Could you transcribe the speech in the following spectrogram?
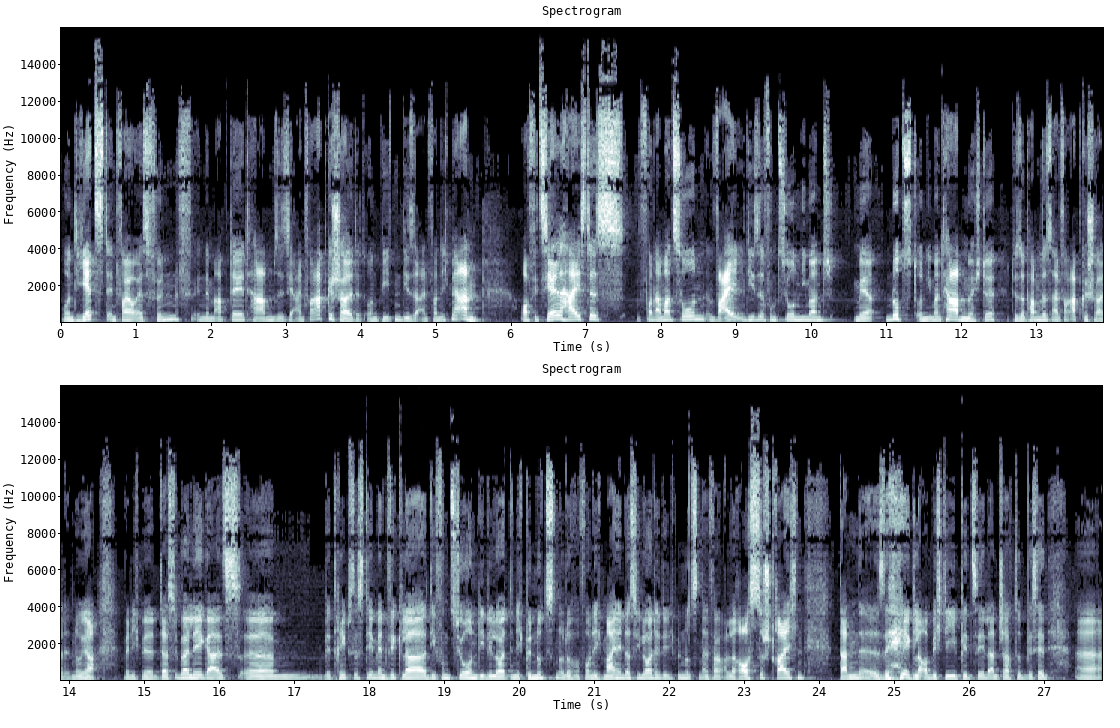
Und jetzt in FireOS 5 in dem Update haben sie sie einfach abgeschaltet und bieten diese einfach nicht mehr an. Offiziell heißt es von Amazon, weil diese Funktion niemand mehr nutzt und niemand haben möchte. Deshalb haben wir es einfach abgeschaltet. Nur ja, wenn ich mir das überlege als ähm, Betriebssystementwickler, die Funktionen, die die Leute nicht benutzen oder wovon ich meine, dass die Leute, die nicht benutzen, einfach alle rauszustreichen, dann äh, sehe, glaube ich, die PC-Landschaft so ein bisschen äh,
